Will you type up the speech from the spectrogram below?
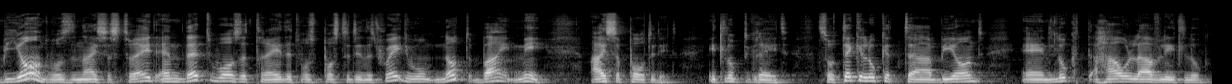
beyond was the nicest trade and that was a trade that was posted in the trade room not by me I supported it it looked great so take a look at uh, beyond and look how lovely it looked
